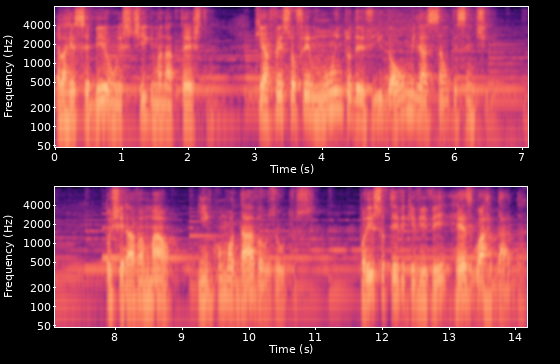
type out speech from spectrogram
Ela recebeu um estigma na testa que a fez sofrer muito devido à humilhação que sentia, pois cheirava mal e incomodava os outros. Por isso teve que viver resguardada.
